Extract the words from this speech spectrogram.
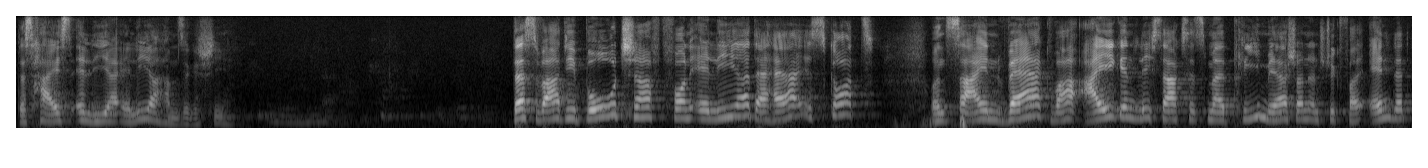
Das heißt, Elia, Elia haben sie geschrien. Das war die Botschaft von Elia, der Herr ist Gott. Und sein Werk war eigentlich, sag ich jetzt mal primär, schon ein Stück vollendet,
